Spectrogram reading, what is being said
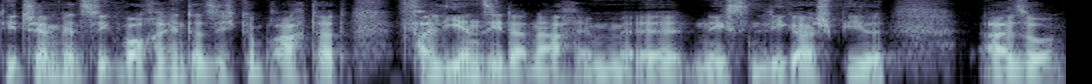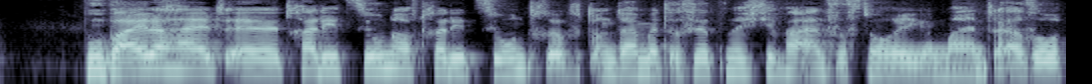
die Champions League Woche hinter sich gebracht hat, verlieren sie danach im äh, nächsten Ligaspiel. Also Wobei da halt äh, Tradition auf Tradition trifft und damit ist jetzt nicht die Vereinshistorie gemeint. Also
